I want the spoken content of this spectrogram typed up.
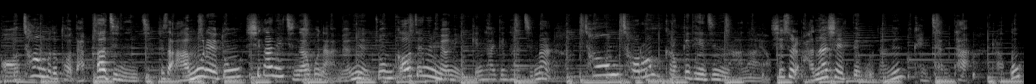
어, 처음보다 더 나빠지는지 그래서 아무래도 시간이 지나고 나면 은 좀 꺼지는 면이 있긴 하긴 하지만 처음처럼 그렇게 되지는 않아요. 시술 안 하실 때보다는 괜찮다라고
